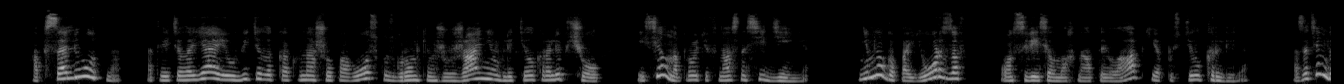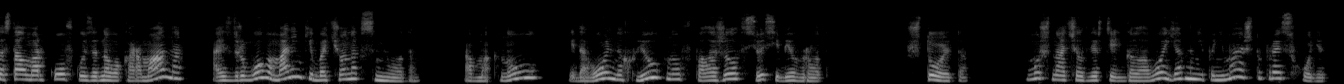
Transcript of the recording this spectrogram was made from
— Абсолютно, — ответила я и увидела, как в нашу повозку с громким жужжанием влетел кролепчел и сел напротив нас на сиденье. Немного поерзав, он свесил мохнатые лапки и опустил крылья, а затем достал морковку из одного кармана, а из другого маленький бочонок с медом, обмакнул и, довольно хрюкнув, положил все себе в рот. — Что это? Муж начал вертеть головой, явно не понимая, что происходит.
